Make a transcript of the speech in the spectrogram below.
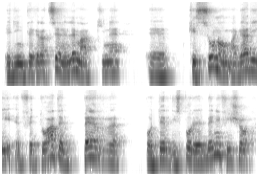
ed integrazione delle macchine, eh, che sono magari effettuate per poter disporre del beneficio,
